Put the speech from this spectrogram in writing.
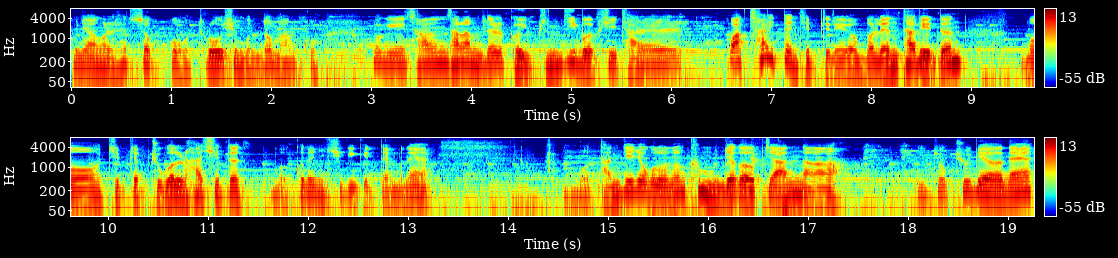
분양을 했었고 들어오신 분도 많고 여기 사는 사람들 거의 빈집 없이 잘 꽉 차 있던 집들이에요. 뭐 렌탈이든 뭐 직접 주거를 하시든 뭐 그런 식이기 때문에 뭐 단지적으로는 큰 문제가 없지 않나. 이쪽 주변에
